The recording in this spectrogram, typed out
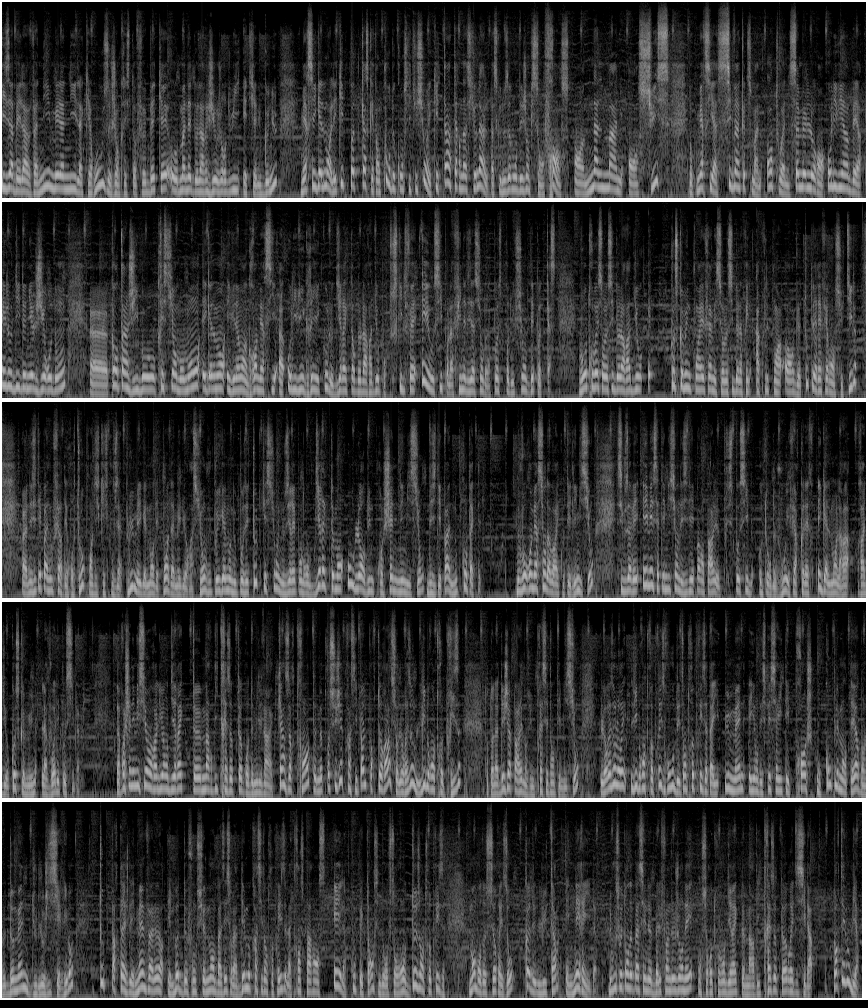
Isabella Vanni, Mélanie Laquerouse, Jean-Christophe Becquet, aux manettes de la régie aujourd'hui, Étienne Gonu. Merci également à l'équipe podcast qui est en cours de constitution et qui est internationale, parce que nous avons des gens qui sont en France, en Allemagne, en Suisse. Donc merci à Sylvain Kutzmann, Antoine, Samuel Laurent, Olivier Imbert, Elodie Daniel Giraudon, euh, Quentin Gibaud, Christian Maumont. Également, évidemment, un grand merci à Olivier Grieco, le directeur de la radio, pour tout ce qu'il fait et aussi pour la finalisation de la post-production des podcasts. Vous retrouvez sur le site de la radio causecommune.fm et sur le site de l'April, april.org, toutes les références utiles. Euh, n'hésitez pas à nous faire des retours pour indiquer ce qui vous a plu, mais également des points d'amélioration. Vous pouvez également nous poser toutes questions et nous y répondrons directement ou lors d'une prochaine émission. N'hésitez pas à nous contacter. Nous vous remercions d'avoir écouté l'émission. Si vous avez aimé cette émission, n'hésitez pas à en parler le plus possible autour de vous et faire connaître également la radio Cause Commune, la voix des possibles. La prochaine émission aura lieu en direct mardi 13 octobre 2020 à 15h30. Notre sujet principal portera sur le réseau Libre Entreprise, dont on a déjà parlé dans une précédente émission. Le réseau Libre Entreprise regroupe des entreprises à taille humaine ayant des spécialités proches ou complémentaires dans le domaine du logiciel libre. Toutes partagent les mêmes valeurs et modes de fonctionnement basés sur la démocratie d'entreprise, la transparence et la compétence. nous recevrons deux entreprises membres de ce réseau, Code Lutin et Néréide. Nous vous souhaitons de passer une belle fin de journée. On se retrouve en direct mardi 13 octobre et d'ici là, portez-vous bien.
